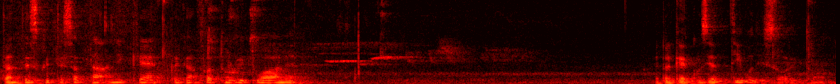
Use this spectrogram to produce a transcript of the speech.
tante scritte sataniche, perché hanno fatto un rituale e perché è così attivo di solito.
